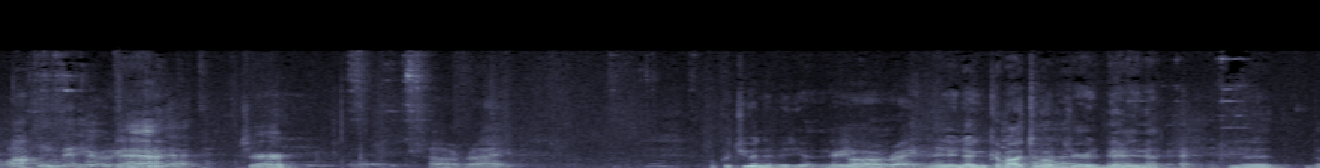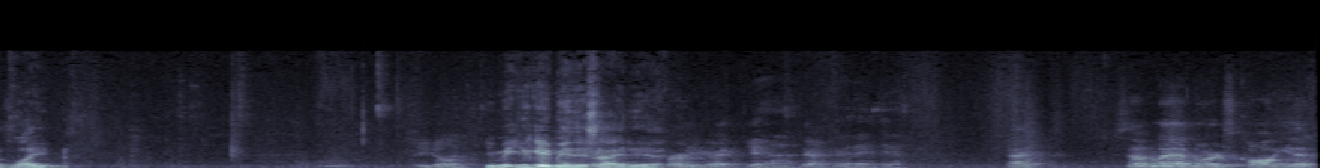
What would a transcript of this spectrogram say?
A walking video, we can Yeah. do that? Sure. All right. We'll put you in the video. There you All go. right. And it doesn't come out too much. You're behind the, the, the light. How you doing? You, ma- you gave me this idea. Bernie, right? Yeah. Yeah. Good idea. Right. Some landlords call you at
